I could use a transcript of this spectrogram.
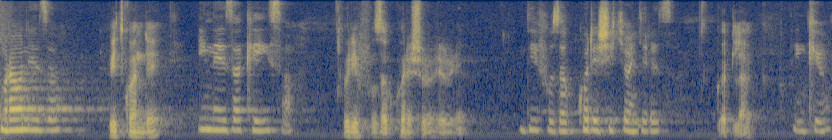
muraho neza. Witwa nde? Ineza Keïssa urifuza gukoresha uruhe rurimi ndifuza gukoresha icyongereza. Good luck. Thank you.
